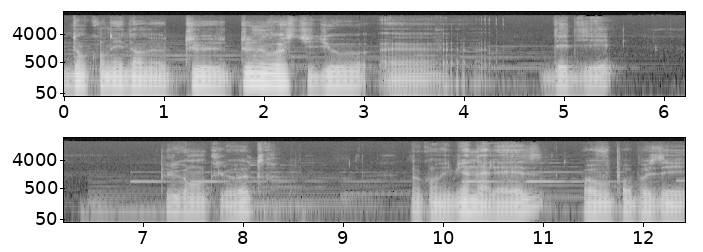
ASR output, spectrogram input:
Donc on est dans notre tout, nouveau studio euh, dédié, plus grand que l'autre. Donc on est bien à l'aise pour vous proposer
